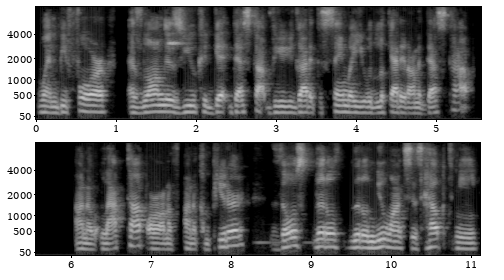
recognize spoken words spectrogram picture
when before as long as you could get desktop view you got it the same way you would look at it on a desktop on a laptop or on a, on a computer those little little nuances helped me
